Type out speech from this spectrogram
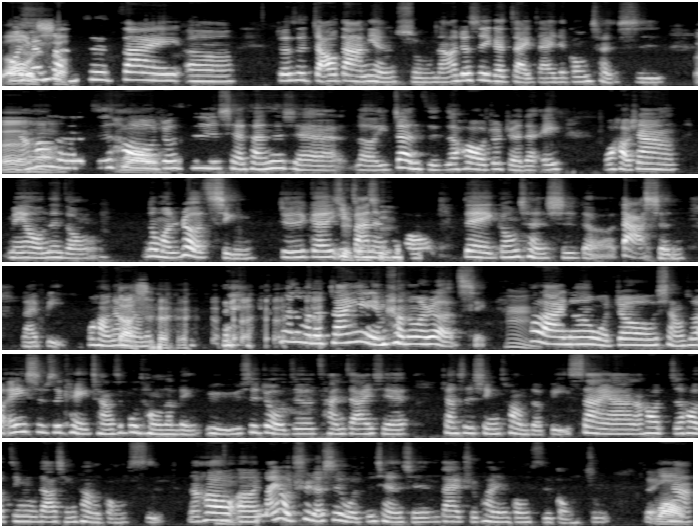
我我原本是在呃，就是交大念书，然后就是一个宅宅的工程师。嗯、然后呢，之后就是写程式写了一阵子之后，就觉得哎，我好像没有那种那么热情。就是跟一般的那种对工程师的大神来比，我好像没有那么对，没有那么的专业，也没有那么热情。嗯，后来呢，我就想说，哎，是不是可以尝试不同的领域？于是就有就是参加一些像是新创的比赛啊，然后之后进入到新创的公司。然后、嗯、呃，蛮有趣的是，我之前其实是在区块链公司工作，对，那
